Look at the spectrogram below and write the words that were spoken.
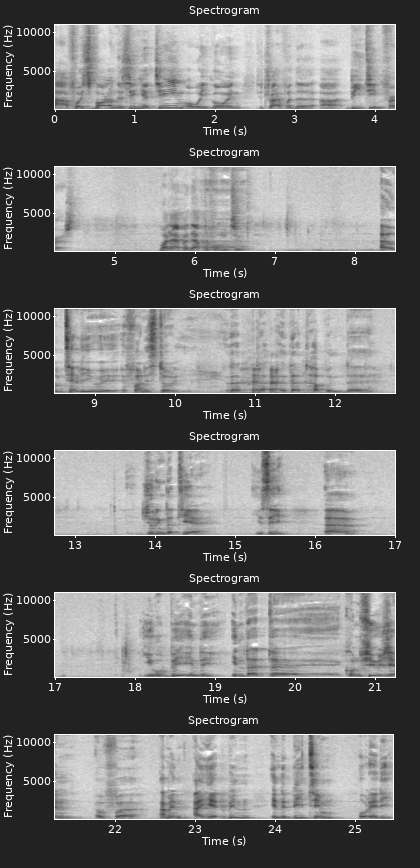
uh, for a spot on the senior team, or were you going to try for the uh, B team first? What happened after Form Two? I will tell you a, a funny story that that, that happened uh, during that year. You see, uh, you will be in the in that uh, confusion of. Uh, I mean, I had been in the B team already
